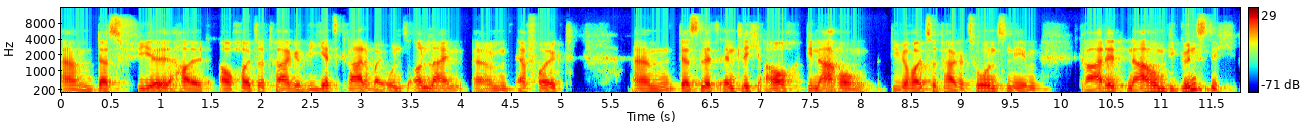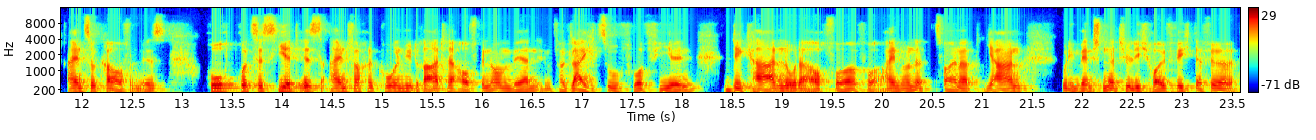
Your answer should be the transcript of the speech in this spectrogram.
ähm, dass viel halt auch heutzutage, wie jetzt gerade bei uns online ähm, erfolgt, ähm, dass letztendlich auch die Nahrung, die wir heutzutage zu uns nehmen, gerade Nahrung, die günstig einzukaufen ist, hochprozessiert ist, einfache Kohlenhydrate aufgenommen werden im Vergleich zu vor vielen Dekaden oder auch vor, vor 100, 200 Jahren, wo die Menschen natürlich häufig dafür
